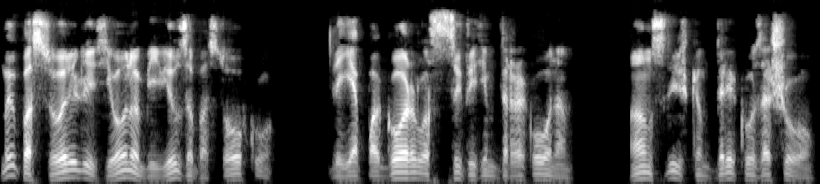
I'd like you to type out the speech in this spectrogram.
Мы поссорились, и он объявил забастовку. Да я по горло сыт этим драконом. Он слишком далеко зашел.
